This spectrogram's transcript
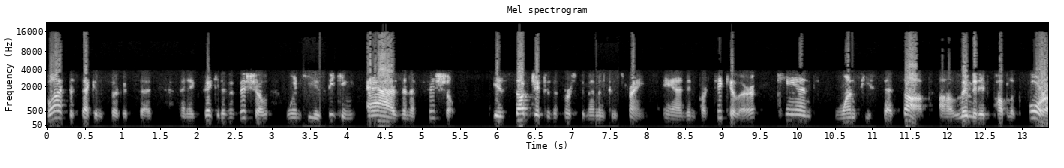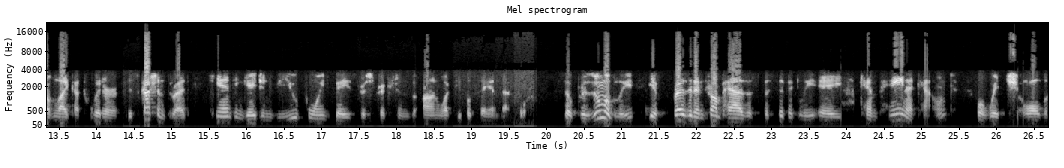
But the Second Circuit said an executive official, when he is speaking as an official, is subject to the First Amendment constraints. And in particular, can't, once he sets up a limited public forum like a Twitter discussion thread, can't engage in viewpoint based restrictions on what people say in that forum. So presumably, if President Trump has a specifically a campaign account for which all the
